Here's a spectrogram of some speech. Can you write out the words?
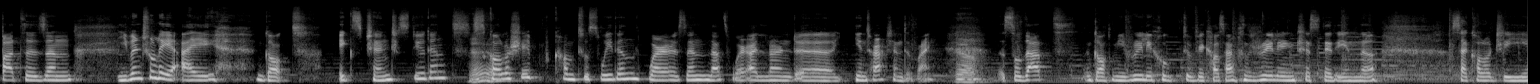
But then eventually, I got exchange student yeah, scholarship yeah. come to Sweden, where then that's where I learned uh, interaction design. Yeah. So that got me really hooked because I was really interested in uh, psychology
